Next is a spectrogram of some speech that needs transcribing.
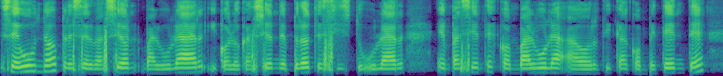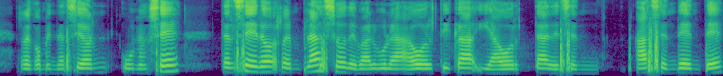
segundo, preservación valvular y colocación de prótesis tubular en pacientes con válvula aórtica competente, recomendación 1C, tercero, reemplazo de válvula aórtica y aorta ascendente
